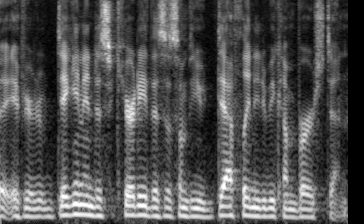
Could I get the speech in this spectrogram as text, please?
if you're digging into security, this is something you definitely need to become versed in.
